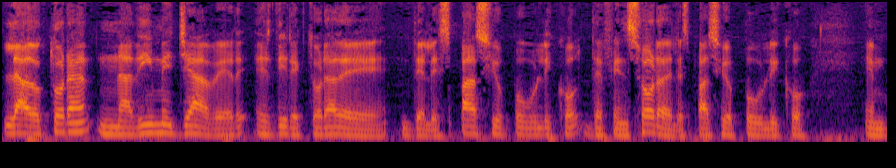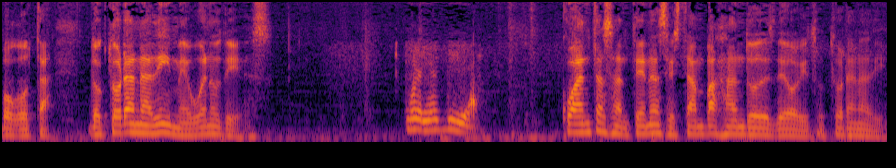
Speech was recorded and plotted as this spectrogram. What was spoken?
La doctora Nadime Yaver es directora de, del espacio público, defensora del espacio público en Bogotá. Doctora Nadime, buenos días. Buenos días. ¿Cuántas antenas están bajando desde hoy, doctora Nadime?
